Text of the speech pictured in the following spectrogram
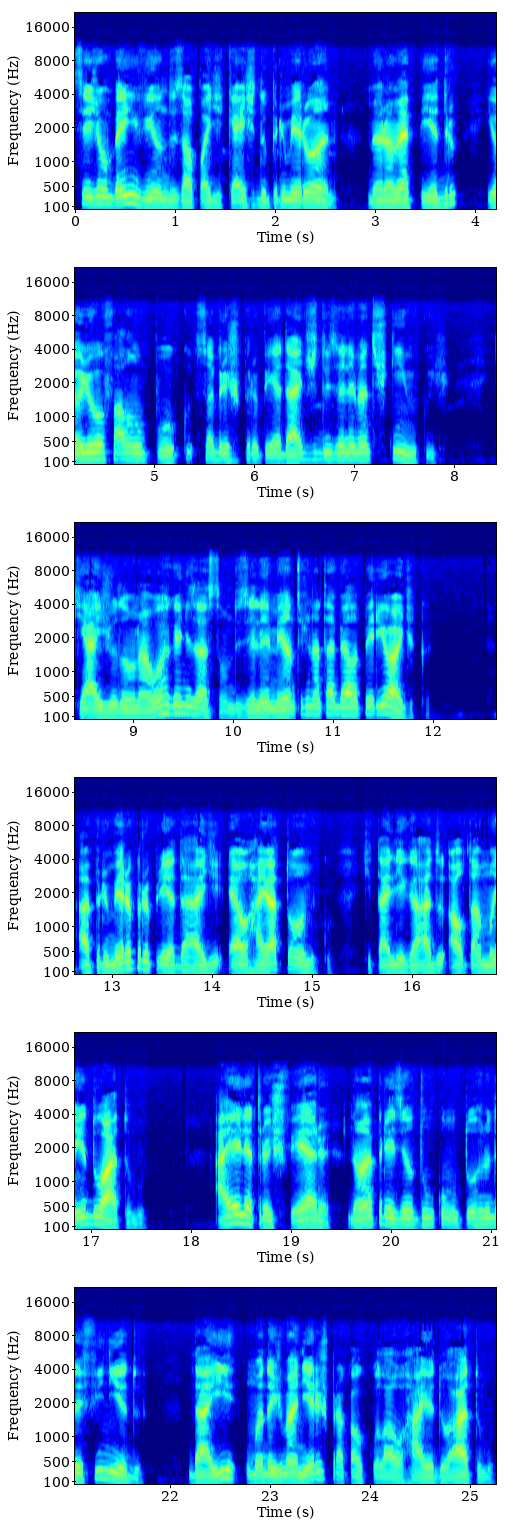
Sejam bem-vindos ao podcast do primeiro ano. Meu nome é Pedro e hoje eu vou falar um pouco sobre as propriedades dos elementos químicos, que ajudam na organização dos elementos na tabela periódica. A primeira propriedade é o raio atômico, que está ligado ao tamanho do átomo. A eletrosfera não apresenta um contorno definido. Daí, uma das maneiras para calcular o raio do átomo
